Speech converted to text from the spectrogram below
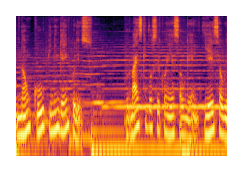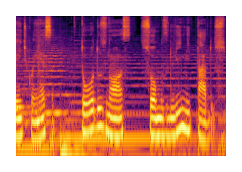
não culpe ninguém por isso. Por mais que você conheça alguém e esse alguém te conheça, todos nós somos limitados.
